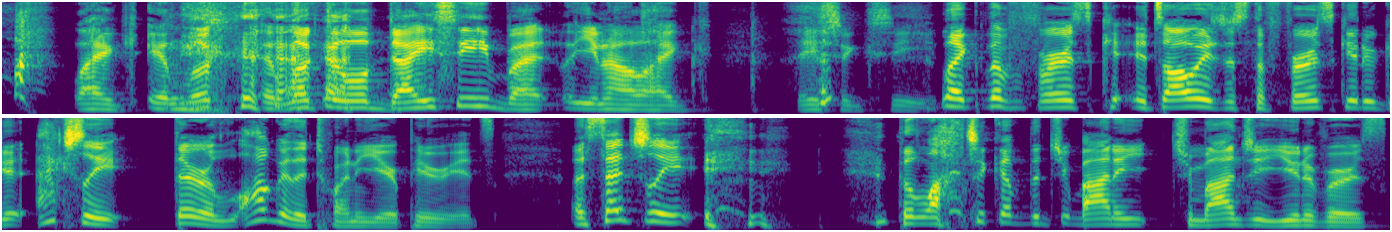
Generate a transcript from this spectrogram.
like it looked it looked a little dicey, but you know, like they succeed. like the first ki- it's always just the first kid who get actually they're longer than 20 year periods essentially the logic of the Jumanji, Jumanji universe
